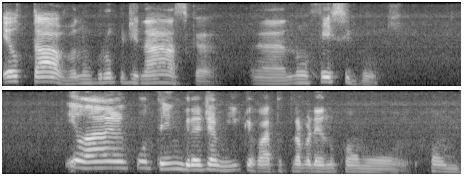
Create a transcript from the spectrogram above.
eu tava num grupo de NASCAR uh, no Facebook. E lá eu encontrei um grande amigo que agora está trabalhando como, como,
